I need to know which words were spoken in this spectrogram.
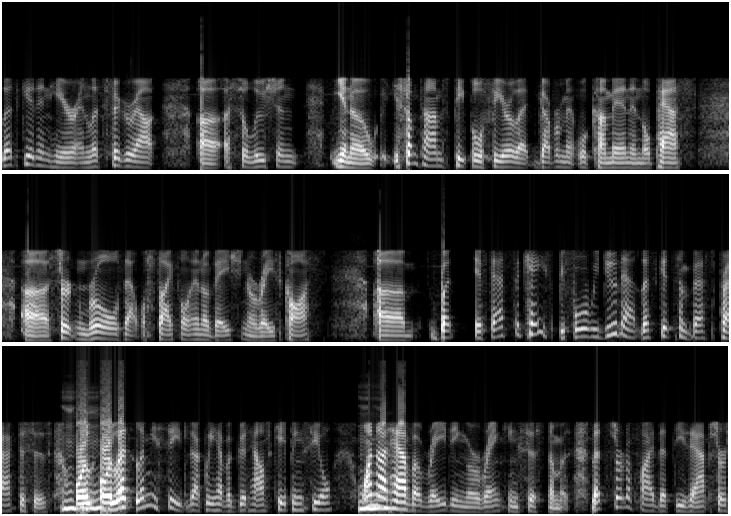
let's get in here and let's figure out uh, a solution. You know, sometimes people fear that government will come in and they'll pass uh, certain rules that will stifle innovation or raise costs. Um, but if that's the case, before we do that, let's get some best practices, or or let let me see, like we have a good housekeeping seal. Why not have a rating or ranking system? Let's certify that these apps are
